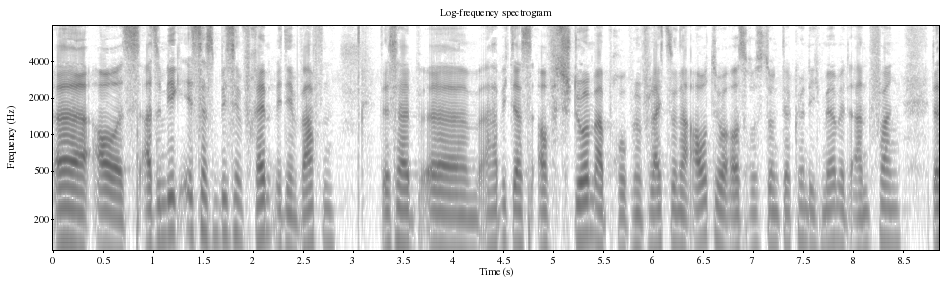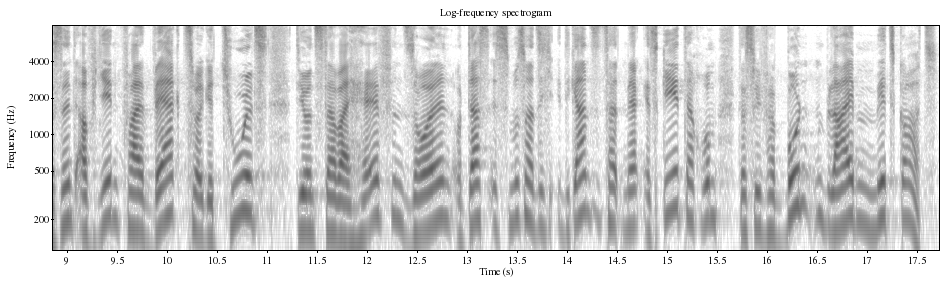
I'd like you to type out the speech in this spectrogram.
äh, aus. Also mir ist das ein bisschen fremd mit den Waffen. Deshalb äh, habe ich das auf Sturm erprobt und vielleicht so eine Autoausrüstung, da könnte ich mehr mit anfangen. Das sind auf jeden Fall Werkzeuge, Tools, die uns dabei helfen sollen. Und das ist, muss man sich die ganze Zeit merken. Es geht darum, dass wir verbunden bleiben mit Gott.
